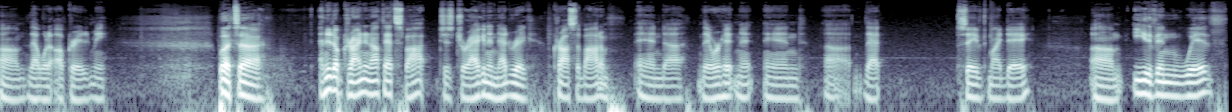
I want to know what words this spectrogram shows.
Um, that would have upgraded me. But uh, ended up grinding out that spot, just dragging a Ned rig across the bottom, and uh, they were hitting it, and uh, that saved my day. Um, even with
